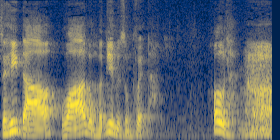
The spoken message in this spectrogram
ဇဟိတာဝါလို့မပြည့်မစုံဖွင့်တာဟုတ်လားမှန်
